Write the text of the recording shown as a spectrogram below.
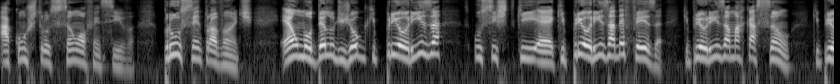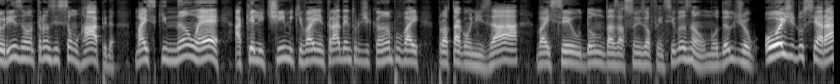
a construção ofensiva para o centroavante. É um modelo de jogo que prioriza, o, que, é, que prioriza a defesa, que prioriza a marcação, que prioriza uma transição rápida, mas que não é aquele time que vai entrar dentro de campo, vai protagonizar, vai ser o dono das ações ofensivas, não. O modelo de jogo hoje do Ceará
